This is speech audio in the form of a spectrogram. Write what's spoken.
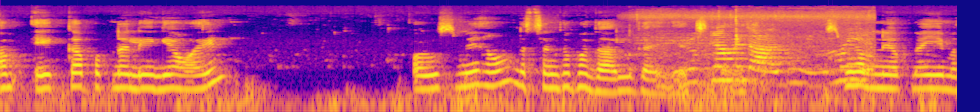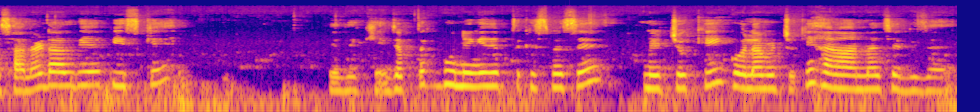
हम एक कप अपना लेंगे ऑयल और उसमें हम लहसुन का भगार लगाएँगे अच्छी उसमें हमने अपना ये मसाला डाल दिया है पीस के। ये देखिए जब तक भूनेंगे जब तक इसमें से मिर्चों की गोला मिर्चों की हरा ना चली जाए।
